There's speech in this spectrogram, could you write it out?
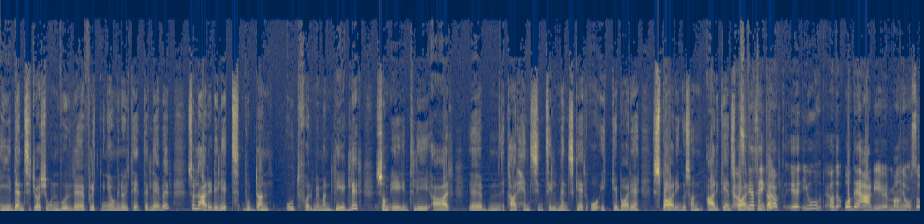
i den situasjonen hvor eh, flyktninger og minoriteter lever. Så lærer de litt hvordan utformer man regler som egentlig er eh, tar hensyn til mennesker, og ikke bare sparing og sånn. Er ikke en sparingstiltak? Ja, eh, jo, og det, og det er de, man jo også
